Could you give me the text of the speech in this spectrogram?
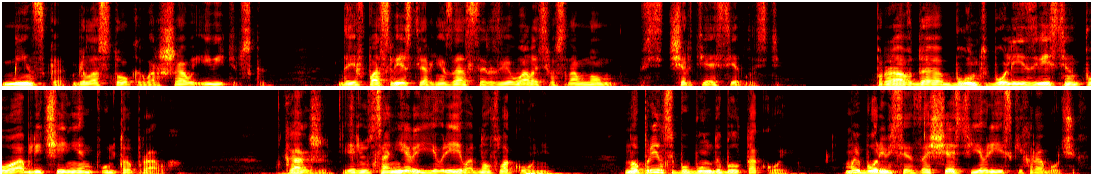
Минска, Белостока, Варшавы и Витебска. Да и впоследствии организация развивалась в основном в черте оседлости. Правда, бунт более известен по обличениям ультраправых. Как же, и революционеры, и евреи в одном флаконе. Но принцип у бунда был такой. Мы боремся за счастье еврейских рабочих,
